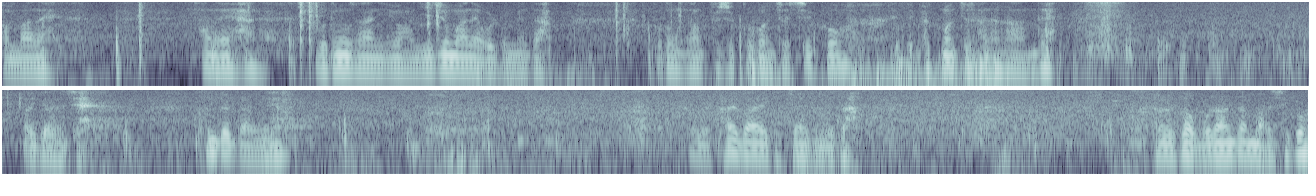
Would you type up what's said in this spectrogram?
한 무등산이요 한 2주 만에 오릅니다 무등산 99번째 찍고 이제 100번째 산에 가는데 여기가 이제 흔들당이에요. 여기 칼바의 기점입니다. 여기서 물 한 잔 마시고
